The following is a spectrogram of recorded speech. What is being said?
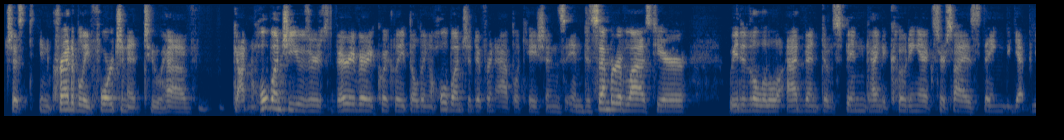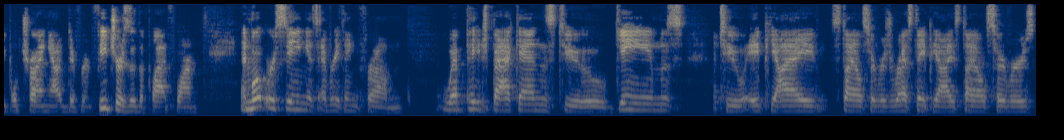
just incredibly fortunate to have gotten a whole bunch of users very, very quickly, building a whole bunch of different applications. In December of last year, we did a little advent of spin kind of coding exercise thing to get people trying out different features of the platform. And what we're seeing is everything from web page backends to games to API style servers, REST API style servers,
